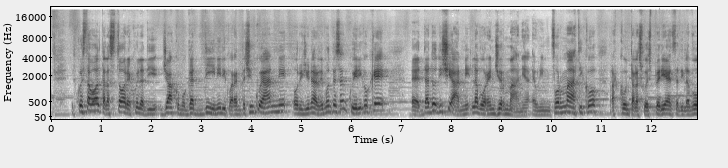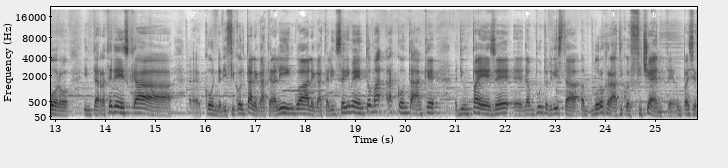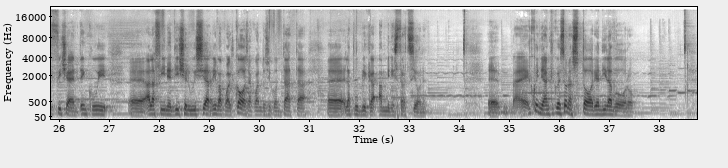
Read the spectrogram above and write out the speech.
Questa volta la storia è quella di Giacomo Gaddini, di 45 anni, originario di Monte San Quirico, che eh, da 12 anni lavora in Germania, è un informatico, racconta la sua esperienza di lavoro in terra tedesca eh, con difficoltà legate alla lingua, legate all'inserimento, ma racconta anche di un paese eh, da un punto di vista burocratico efficiente, un paese efficiente in cui eh, alla fine dice lui si arriva a qualcosa quando si contatta eh, la pubblica amministrazione. Eh, quindi anche questa è una storia di lavoro.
